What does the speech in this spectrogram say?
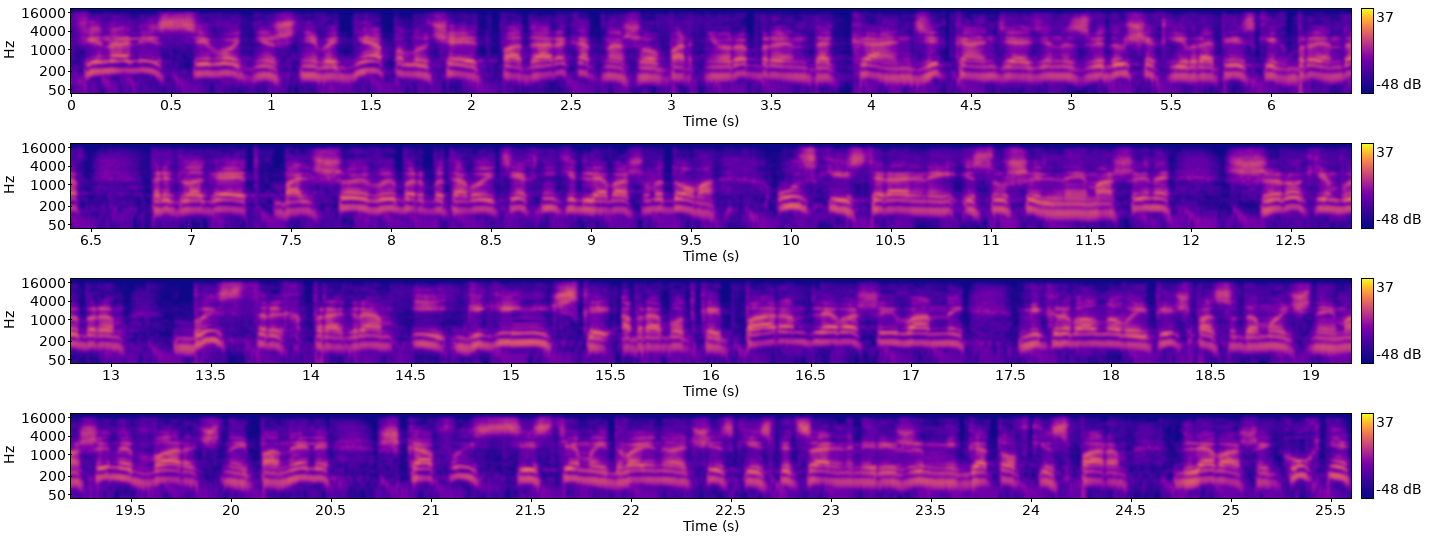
финалист сегодняшнего дня получает подарок от нашего партнера бренда Канди. Канди один из ведущих европейских брендов предлагает большой выбор бытовой техники для вашего дома. Узкие стиральные и сушильные машины с широким выбором быстрых программ и гигиенической обработкой паром для вашей ванной, микроволновая печь, посудомоечные машины, варочные панели, шкафы с системой двойной очистки и специальными режимами готовки с паром для вашей кухни.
